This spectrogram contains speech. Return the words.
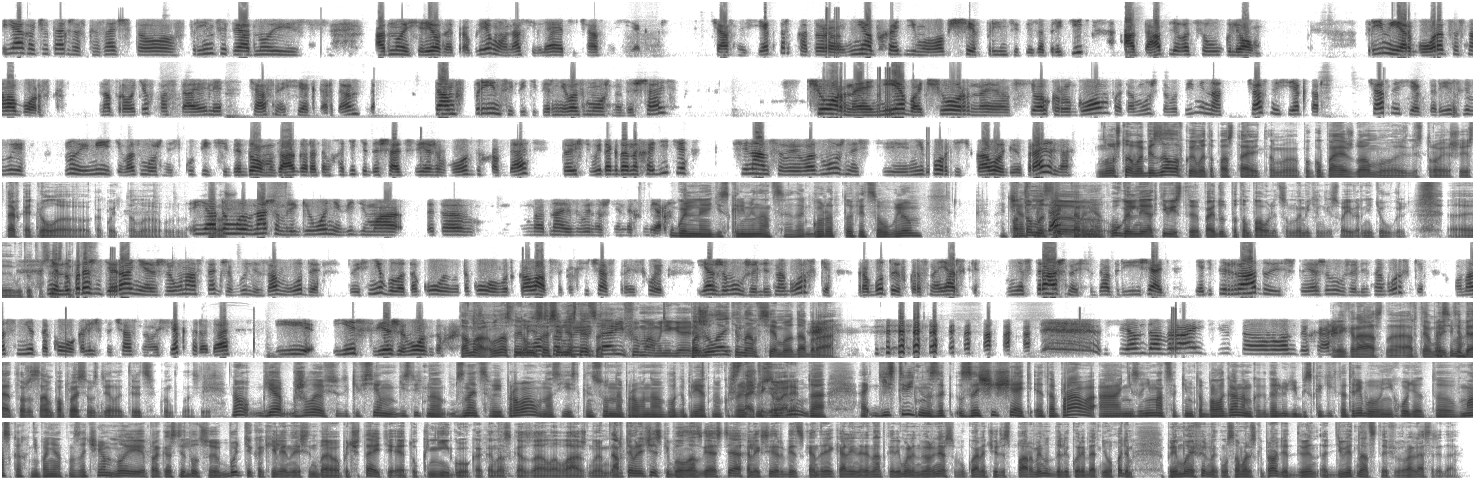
Я хочу также сказать, что в принципе одной из одной серьезной проблемой у нас является частный сектор. Частный сектор, которого необходимо вообще в принципе запретить отапливаться углем. Пример город Сосновоборск. Напротив поставили частный сектор, да? Там в принципе теперь невозможно дышать. Черное небо, черное все кругом, потому что вот именно частный сектор. Частный сектор, если вы ну, имеете возможность купить себе дом за городом, хотите дышать свежим воздухом, да, то есть вы тогда находите финансовые возможности не портить экологию, правильно? Ну что, в обязаловку им это поставить? Там, э, покупаешь дом э, или строишь, и ставь котел э, какой-то там. Я хороший. думаю, в нашем регионе, видимо, это одна из вынужденных мер. Угольная дискриминация, да? Город топится углем, а Потом это, нет. угольные активисты пойдут потом по улицам на митинги свои, верните уголь. Э, Вот это Не, ну подождите, ранее же у нас также были заводы, то есть не было такого, такого вот коллапса, как сейчас происходит. Я живу в Железногорске, работаю в Красноярске. Мне страшно сюда приезжать. Я теперь радуюсь, что я живу в Железногорске. У нас нет такого количества частного сектора, да, и есть свежий воздух. Тамар, у нас Ну, времени у вас совсем там не остается. тарифы, мама, не говорит. Пожелайте нам всем э, добра. Всем добра и чистого воздуха. Прекрасно. Артем, мы тебя тоже самое попросим сделать. 30 секунд у нас есть. Ну, я желаю все-таки всем действительно знать свои права. У нас есть конституционное право на благоприятную окружающую Кстати говоря. среду. Да. А Действительно за- защищать это право, а не заниматься каким-то балаганом, когда люди без каких-то требований ходят э, в масках, непонятно зачем. Ну и про Конституцию. Будьте, как Елена Исенбаева, почитайте эту книгу, как она сказала, важную. Артем Речицкий был у нас в гостях, Алексей Вербицкий, Андрей Калин, Ренат Каримулин. Вернемся буквально через пару минут. Далеко, ребят, не уходим. Прямой эфир на Комсомольской правде, 19 февраля, среда.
